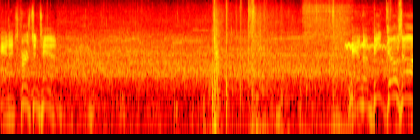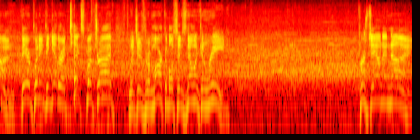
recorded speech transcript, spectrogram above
And it's first and ten. And the beat goes on. They're putting together a textbook drive, which is remarkable since no one can read. First down and nine.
